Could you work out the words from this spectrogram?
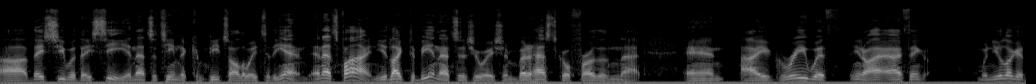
Uh, they see what they see, and that's a team that competes all the way to the end, and that's fine. You'd like to be in that situation, but it has to go further than that. And I agree with you know I, I think when you look at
